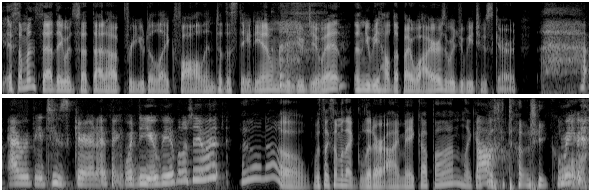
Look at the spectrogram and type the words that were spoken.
if someone said they would set that up for you to like fall into the stadium would you do it? And you'd be held up by wires or would you be too scared? I would be too scared i think. Would you be able to do it? I don't know. With like some of that glitter eye makeup on like i feel ah. like that would be cool. maybe-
